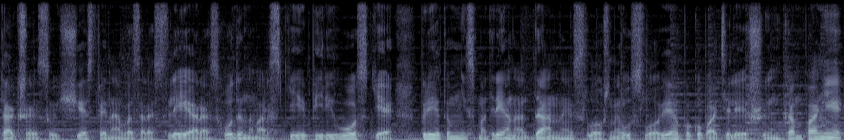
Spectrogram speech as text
Также существенно возросли расходы на морские перевозки. При этом, несмотря на данные сложные условия, покупатели шин компании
